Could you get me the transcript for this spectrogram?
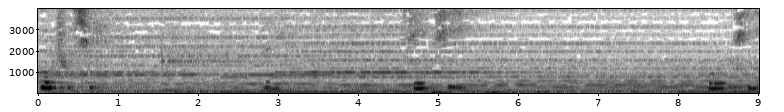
呼出去。对，吸气，呼气。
